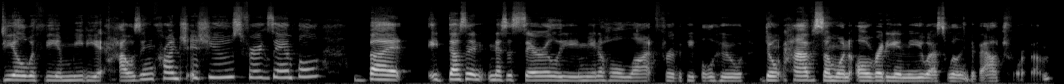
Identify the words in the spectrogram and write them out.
deal with the immediate housing crunch issues, for example, but it doesn't necessarily mean a whole lot for the people who don't have someone already in the US willing to vouch for them.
